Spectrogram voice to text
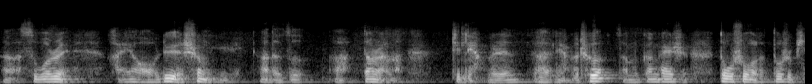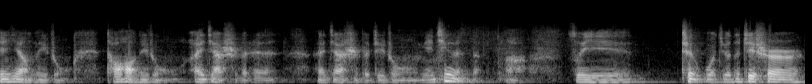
啊，斯铂瑞还要略胜于阿特兹啊。当然了，这两个人呃两个车，咱们刚开始都说了，都是偏向那种讨好那种爱驾驶的人。爱驾驶的这种年轻人的啊，所以这我觉得这事儿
